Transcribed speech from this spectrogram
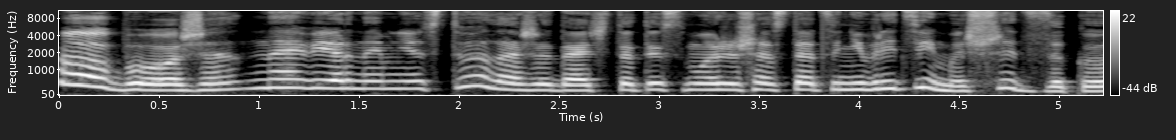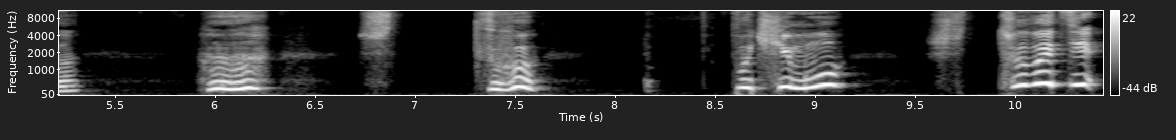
«О боже, наверное, мне стоило ожидать, что ты сможешь остаться невредимой, Шидзуку». «А? Что? Почему? Что вы де...»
